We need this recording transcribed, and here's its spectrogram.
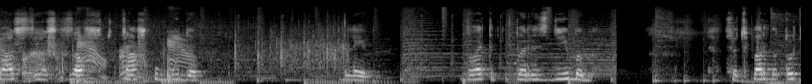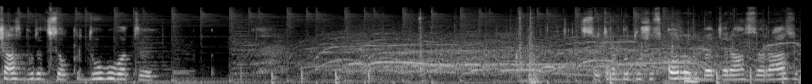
Бачите, я ж сказав, що тяжко буде. Блін. Давайте перезнімемо. Все, тепер на той час буде все придумувати. Все треба дуже скоро робити раз за разом.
